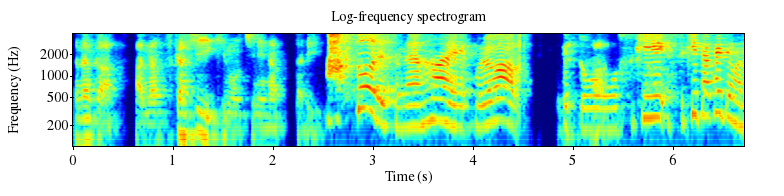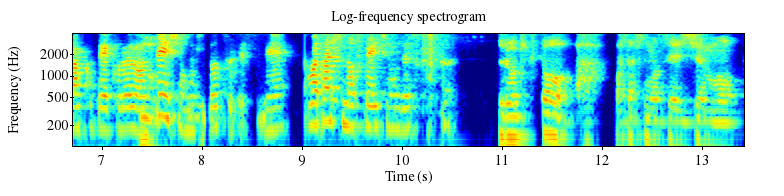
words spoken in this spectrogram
なんか、あ、懐かしい気持ちになったり。あそうですね。はい。これは、えっと、好き、好きだけではなくて、これはうん青春の一つですね。私の青春です。それを聞くと、あ、私の青春も、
